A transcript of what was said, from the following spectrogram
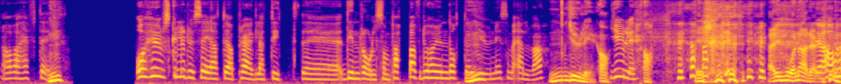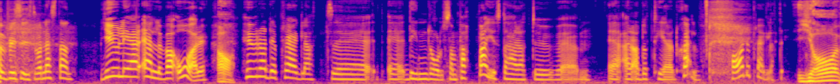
Ja, vad häftigt. Mm. Och hur skulle du säga att det har präglat ditt, eh, din roll som pappa? För du har ju en dotter, Mm. Juni, som är 11. Mm, juli, ja. Juli. ja. Det är, ja, det är månader. Ja, men precis. Det var nästan. Juli är 11 år. Ja. Hur har det präglat eh, eh, din roll som pappa? Just det här att du eh, är adopterad själv. Har det präglat dig? Ja,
